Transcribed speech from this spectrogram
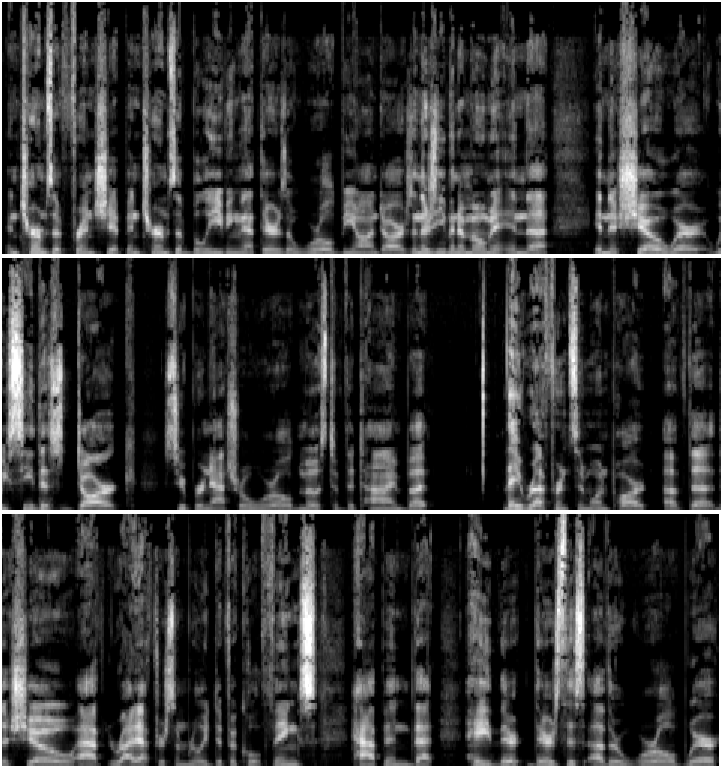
in terms of friendship, in terms of believing that there's a world beyond ours. And there's even a moment in the in the show where we see this dark supernatural world most of the time, but they reference in one part of the the show after, right after some really difficult things happen that hey there there's this other world where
